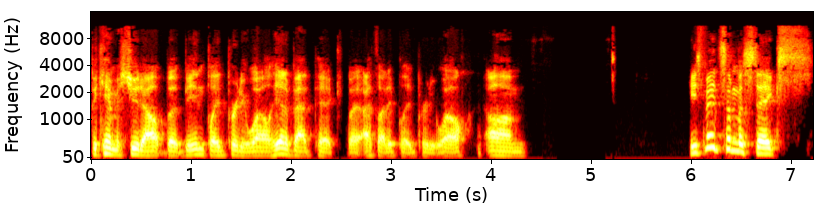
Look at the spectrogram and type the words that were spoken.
became a shootout. But Bean played pretty well. He had a bad pick, but I thought he played pretty well. Um, he's made some mistakes.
